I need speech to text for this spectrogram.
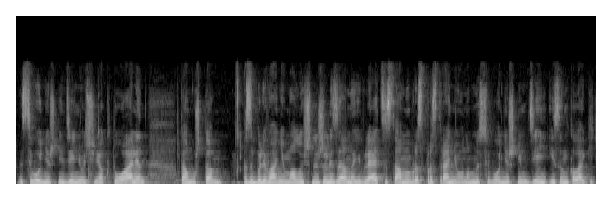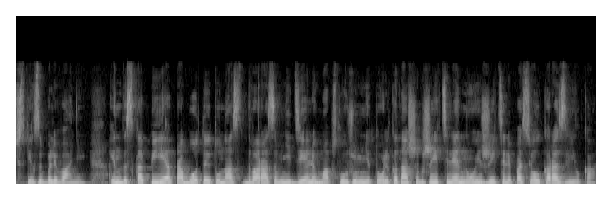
на сегодняшний день очень актуален, потому что заболевание молочной железы оно является самым распространенным на сегодняшний день из онкологических заболеваний. Эндоскопия работает у нас два раза в неделю. Мы обслуживаем не только наших жителей, но и жителей поселка Развилка.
